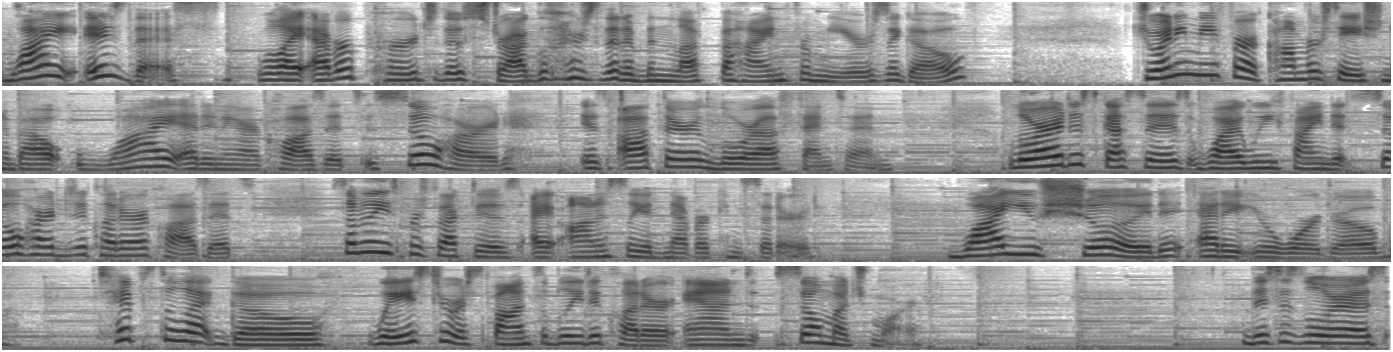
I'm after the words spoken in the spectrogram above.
Why is this? Will I ever purge those stragglers that have been left behind from years ago? Joining me for a conversation about why editing our closets is so hard is author Laura Fenton. Laura discusses why we find it so hard to declutter our closets. Some of these perspectives I honestly had never considered why you should edit your wardrobe, tips to let go, ways to responsibly declutter, and so much more. This is Laura's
